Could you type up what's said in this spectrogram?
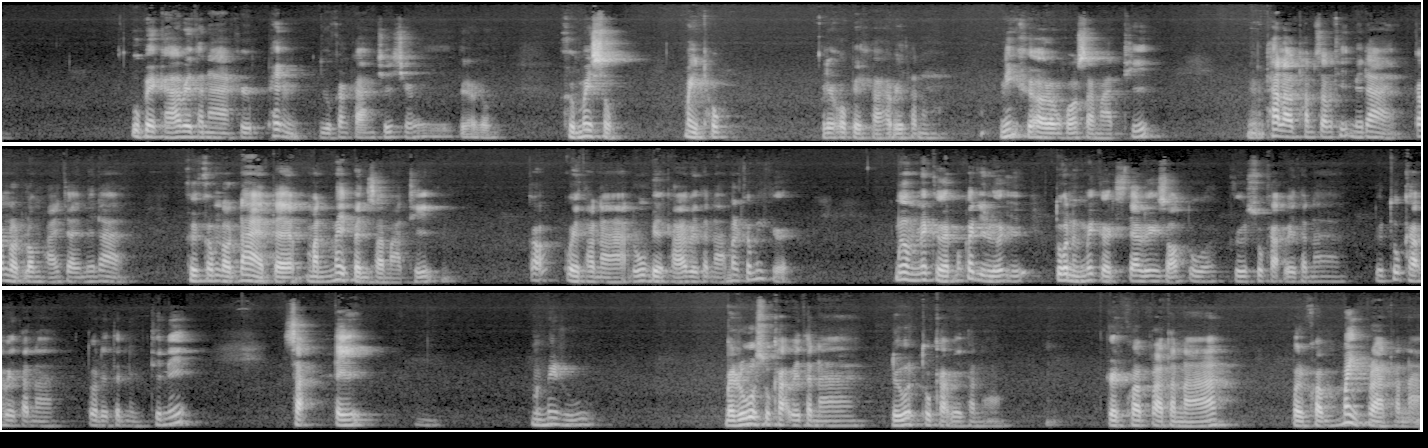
อุเบกขาเวทนาคือเพ่งอยู่กลางๆเฉยๆเป็นอารมณ์คือไม่สุขไม่ทุกข์เรียกอุเบกขาเวทนา นี่คืออารมณ์ของสมาธิ ถ้าเราทำสมาธิไม่ได้กำหนดลมหายใจไม่ได้ คือกำหนดได้แต่มันไม่เป็นสมาธิ ก็เวทนารู้เบกขาเวทนามันก็ไม่เกิด เมื่อมันไม่เกิดมันก็จะเหลืออีกตัวหนึ่งไม่เกิดแต่เลยสองตัว คือสุขเวทนา หรือทุกขเวทนาตัวใดตัวหนึ่งทีนี้ สติ มันไม่รู้ ไม่รู้สุขเวทนา หรือว่าทุกขเวทนา เกิดความปรารถนา เกิดความไม่ปรารถนา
